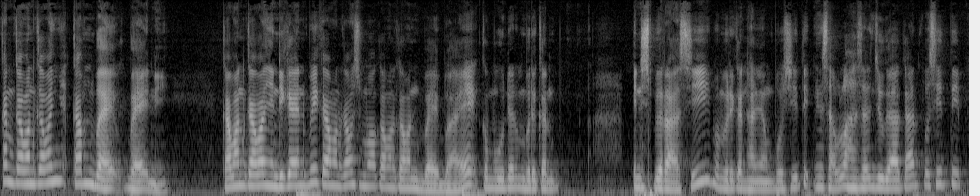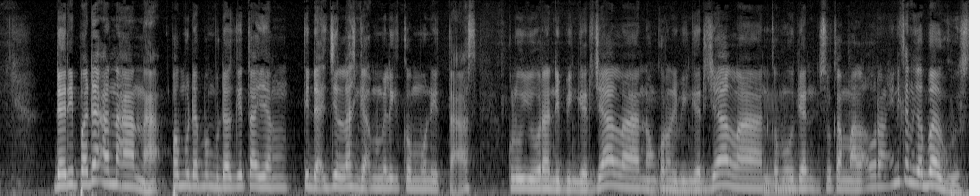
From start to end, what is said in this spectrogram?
kan kawan-kawannya kawan baik-baik nih. Kawan-kawan yang di KNPI kawan-kawan semua kawan-kawan baik-baik kemudian memberikan inspirasi, memberikan hal yang positif, insya Allah hasilnya juga akan positif. Daripada anak-anak, pemuda-pemuda kita yang tidak jelas, nggak memiliki komunitas, keluyuran di pinggir jalan, nongkrong di pinggir jalan, kemudian suka malah orang, ini kan nggak bagus.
